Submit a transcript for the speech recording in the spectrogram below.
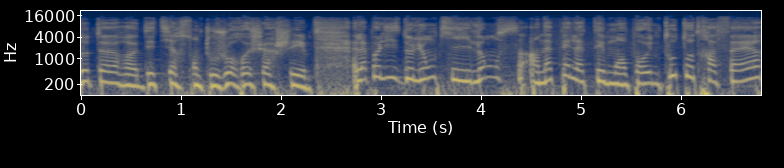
auteurs des tirs sont toujours recherchés. La police de Lyon qui lance un appel à témoins pour une toute autre affaire.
